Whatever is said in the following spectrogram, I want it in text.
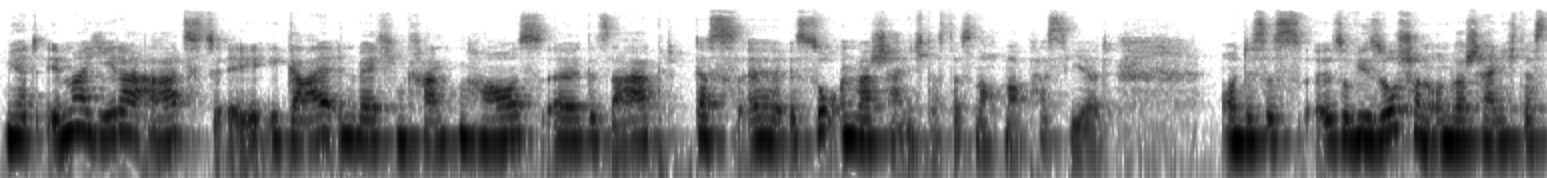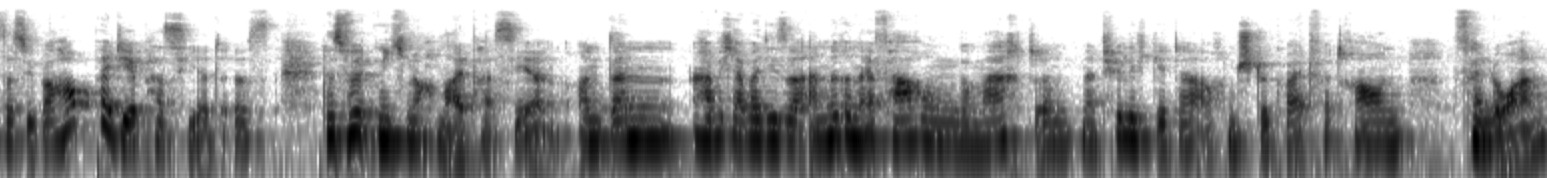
Mir hat immer jeder Arzt, äh, egal in welchem Krankenhaus, äh, gesagt, das äh, ist so unwahrscheinlich, dass das noch mal passiert. Und es ist sowieso schon unwahrscheinlich, dass das überhaupt bei dir passiert ist. Das wird nicht nochmal passieren. Und dann habe ich aber diese anderen Erfahrungen gemacht und natürlich geht da auch ein Stück weit Vertrauen verloren.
